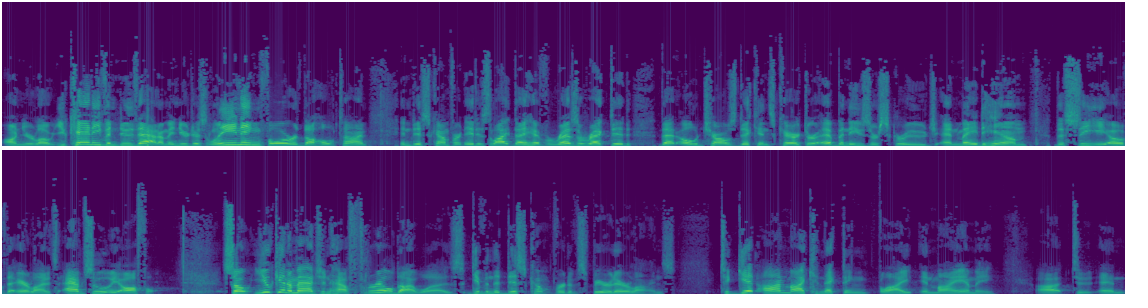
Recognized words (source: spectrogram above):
on your lower. You can't even do that. I mean, you're just leaning forward the whole time in discomfort. It is like they have resurrected that old Charles Dickens character, Ebenezer Scrooge, and made him the CEO of the airline. It's absolutely awful. So you can imagine how thrilled I was, given the discomfort of Spirit Airlines, to get on my connecting flight in Miami uh, to, and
